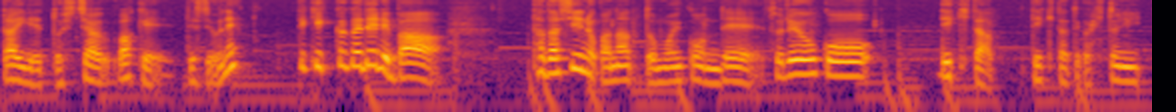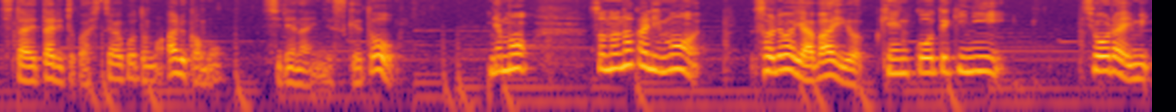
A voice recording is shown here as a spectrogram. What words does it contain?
ダイエットしちゃうわけですよね。で結果が出れば正しいのかなと思い込んでそれをこうできた。できたというか人に伝えたりとかしちゃうこともあるかもしれないんですけどでもその中にもそれはやばいよ。健康的に将来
